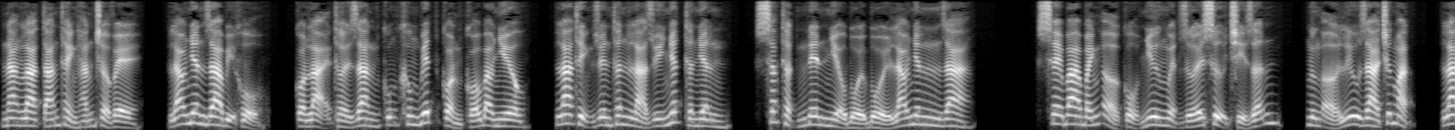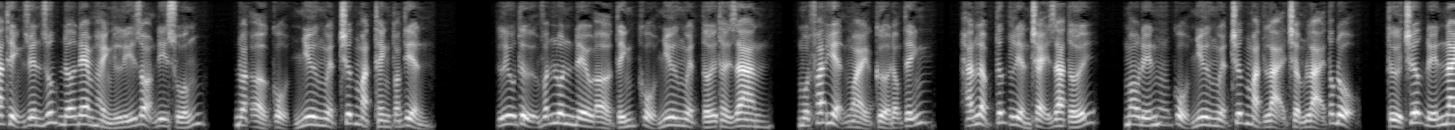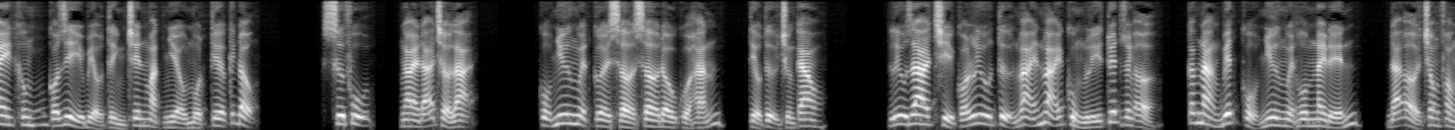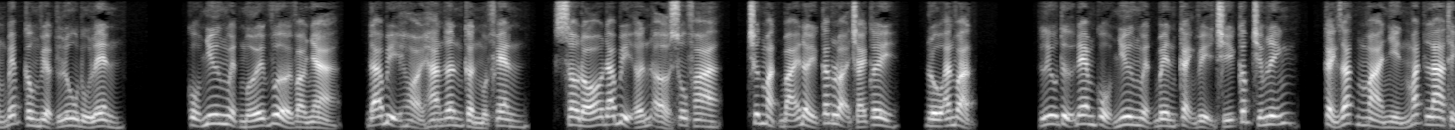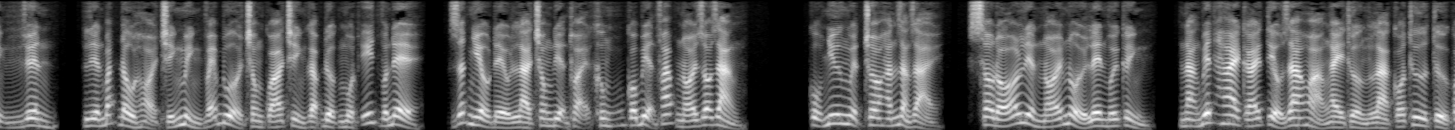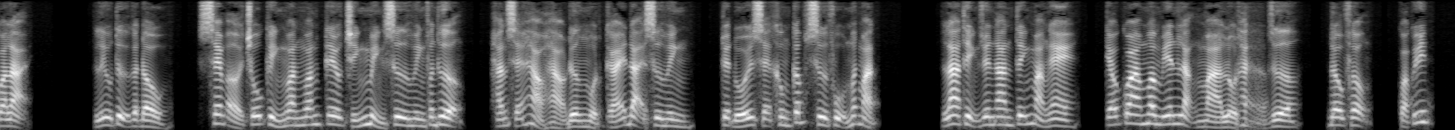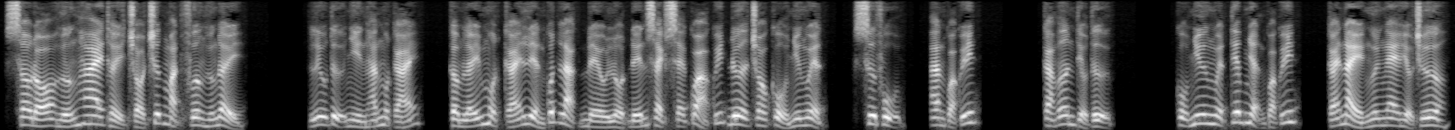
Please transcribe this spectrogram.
nàng là tán thành hắn trở về, lão nhân ra bị khổ, còn lại thời gian cũng không biết còn có bao nhiêu, La Thịnh Duyên thân là duy nhất thân nhân, xác thật nên nhiều bồi bồi lão nhân ra. Xe ba bánh ở cổ như nguyệt dưới sự chỉ dẫn, ngừng ở lưu ra trước mặt, La Thịnh Duyên giúp đỡ đem hành lý dọn đi xuống, đoạt ở cổ như nguyệt trước mặt thanh toán tiền. Lưu tự vẫn luôn đều ở tính cổ như nguyệt tới thời gian, một phát hiện ngoài cửa động tĩnh, hắn lập tức liền chạy ra tới, mau đến cổ như nguyệt trước mặt lại chậm lại tốc độ, từ trước đến nay không có gì biểu tình trên mặt nhiều một tia kích động. Sư phụ, ngài đã trở lại. Cổ như nguyệt cười sờ sờ đầu của hắn, tiểu tự trường cao. Lưu ra chỉ có lưu tự mãi mãi cùng Lý Tuyết Doanh ở, các nàng biết cổ như nguyệt hôm nay đến, đã ở trong phòng bếp công việc lưu đủ lên. Cổ như nguyệt mới vừa vào nhà, đã bị hỏi han ân cần một phen, sau đó đã bị ấn ở sofa, trước mặt bãi đầy các loại trái cây, đồ ăn vặt. Lưu tự đem cổ như nguyệt bên cạnh vị trí cấp chiếm lĩnh, cảnh giác mà nhìn mắt La Thịnh Duyên, liền bắt đầu hỏi chính mình vẽ bùa trong quá trình gặp được một ít vấn đề, rất nhiều đều là trong điện thoại không có biện pháp nói rõ ràng. Cổ như nguyệt cho hắn giảng giải, sau đó liền nói nổi lên với kình, nàng biết hai cái tiểu gia hỏa ngày thường là có thư tử qua lại. Lưu tự gật đầu, xem ở chỗ kình ngoan ngoãn kêu chính mình sư huynh phân thượng, hắn sẽ hảo hảo đương một cái đại sư huynh, tuyệt đối sẽ không cấp sư phụ mất mặt. La Thịnh Duyên an tĩnh mà nghe, kéo qua mâm yên lặng mà lột hạt dưa, đậu phộng, quả quýt, sau đó hướng hai thầy trò trước mặt phương hướng đẩy. Lưu tự nhìn hắn một cái, cầm lấy một cái liền quất lạc đều lột đến sạch sẽ quả quýt đưa cho cổ như nguyệt, sư phụ, ăn quả quýt. Cảm ơn tiểu tự. Cổ như nguyệt tiếp nhận quả quýt, cái này ngươi nghe hiểu chưa?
